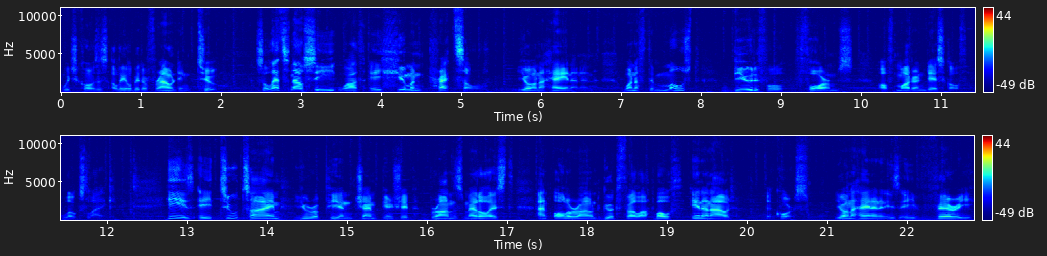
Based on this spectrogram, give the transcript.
which causes a little bit of rounding too. So let's now see what a human pretzel, Joona Heinänen, one of the most beautiful forms of modern disc golf looks like. He is a two-time European Championship bronze medalist and all-around good fella, both in and out the course. Joona Heinänen is a very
